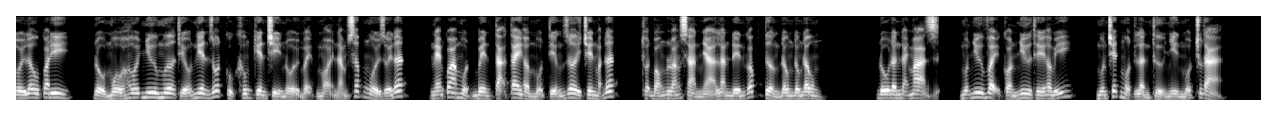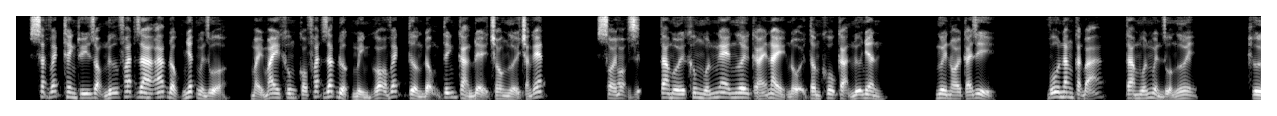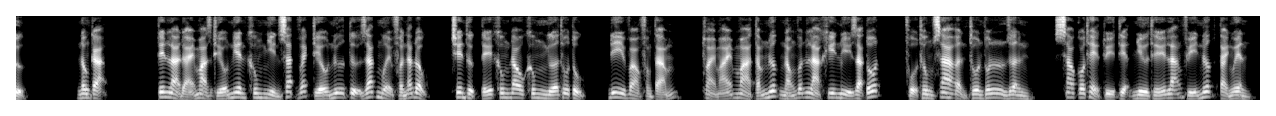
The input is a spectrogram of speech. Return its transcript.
Hồi lâu qua đi, đổ mồ hôi như mưa thiếu niên rốt cục không kiên trì nổi mệt mỏi nằm sấp ngồi dưới đất, ném qua một bên tạ tay ở một tiếng rơi trên mặt đất, thuận bóng loáng sàn nhà lăn đến góc tường đông đông đông. Đồ đần đại mạ muốn như vậy còn như thế ở mỹ muốn chết một lần thử nhìn một chút à. Sát vách thanh thúy giọng nữ phát ra ác độc nhất nguyên rủa, mảy may không có phát giác được mình gõ vách tường động tĩnh càng để cho người chán ghét. Soi họ, ta mới không muốn nghe ngươi cái này nội tâm khô cạn nữ nhân. Ngươi nói cái gì? Vô năng cặn bã, ta muốn nguyền rủa ngươi. Hừ, nông cạn tên là đại mạt thiếu niên không nhìn sát vách thiếu nữ tự giác mười phần ác độc, trên thực tế không đau không ngứa thô tục, đi vào phòng tắm, thoải mái mà tắm nước nóng vẫn là khi nị dạ tốt, phổ thông xa ẩn thôn thôn dân, sao có thể tùy tiện như thế lãng phí nước tài nguyên?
